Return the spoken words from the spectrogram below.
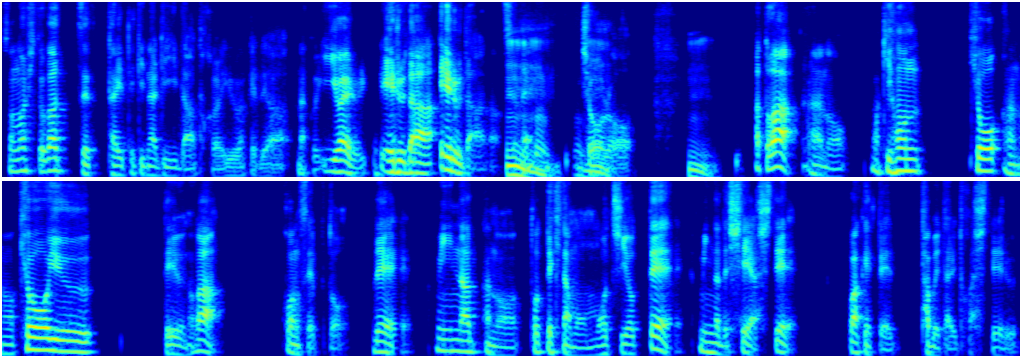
その人が絶対的なリーダーとかいうわけではなく、いわゆるエルダー、エルダーなんですよね。うんうん長老。うんあとは、あの、まあ基本、共あの共有っていうのがコンセプトで、みんな、あの、取ってきたものを持ち寄って、みんなでシェアして、分けて食べたりとかしてる。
